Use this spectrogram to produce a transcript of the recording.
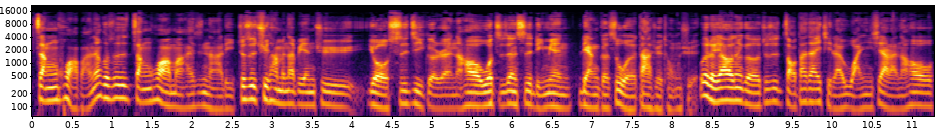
彰化吧，那个是彰化吗？还是哪里？就是去他们那边去，有十几个人，然后我只认识里面两个是我的大学同学。为了要那个，就是找大家一起来玩一下啦，然后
